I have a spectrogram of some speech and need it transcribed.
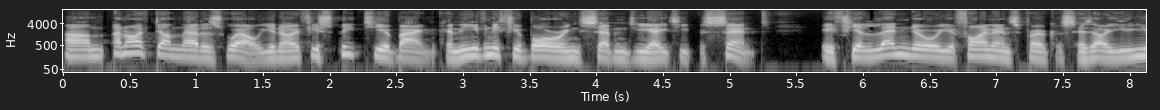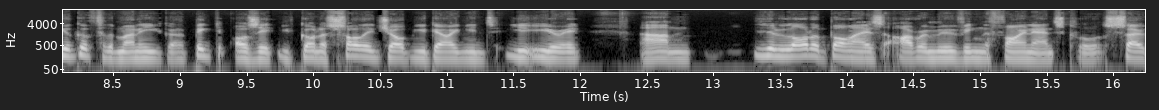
Um, and I've done that as well. You know, if you speak to your bank, and even if you're borrowing 70, 80%, if your lender or your finance broker says, "Oh, you, you're good for the money. You've got a big deposit. You've got a solid job. You're going into. You, are in." Um, a lot of buyers are removing the finance clause. So,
